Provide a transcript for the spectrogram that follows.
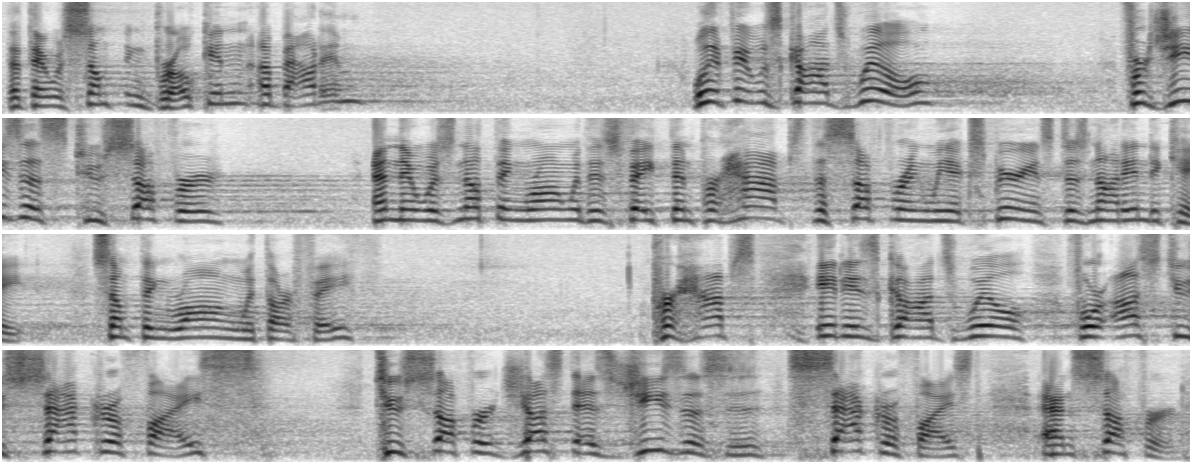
That there was something broken about him? Well, if it was God's will for Jesus to suffer and there was nothing wrong with his faith, then perhaps the suffering we experience does not indicate something wrong with our faith. Perhaps it is God's will for us to sacrifice, to suffer just as Jesus sacrificed and suffered.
